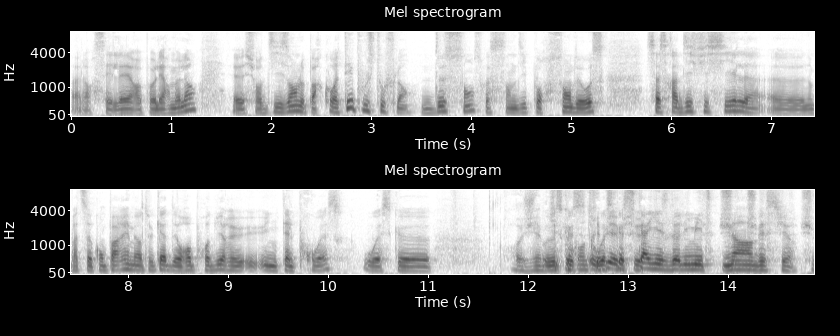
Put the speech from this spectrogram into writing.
alors c'est l'ère Paul Hermelin, euh, sur 10 ans, le parcours est époustouflant, 270% de hausse. Ça sera difficile, euh, non pas de se comparer, mais en tout cas de reproduire une telle prouesse, ou est-ce que Oh, j'ai un. Est-ce que sky is the limit Non, bien sûr. Je,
